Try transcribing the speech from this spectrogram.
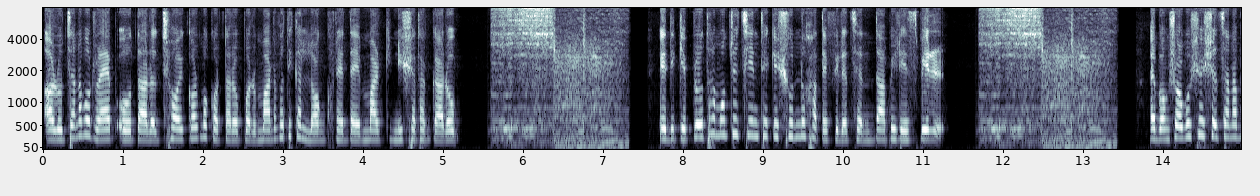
আরও জানাব, র্যাব ও তার ছয় কর্মকর্তার ওপর মানবাধিকার লঙ্ঘনের দেয় মার্কিন নিষেধাজ্ঞা আরোপ। এদিকে প্রধানমন্ত্রী চীন থেকে শূন্য হাতে ফিরেছেন দাবি রেসবির। এবং সর্বশেষ জানাব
